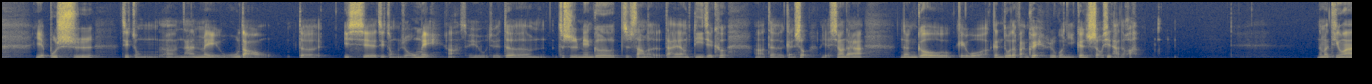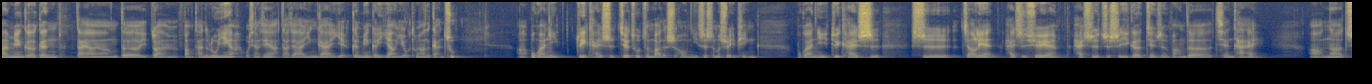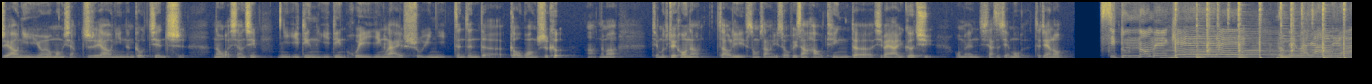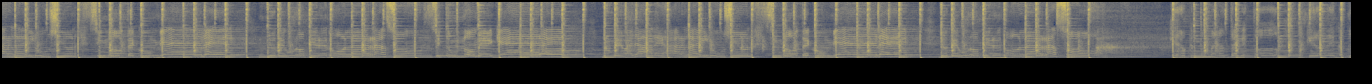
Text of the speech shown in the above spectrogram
也不失这种呃南美舞蹈的。一些这种柔美啊，所以我觉得这是面哥只上了大洋第一节课啊的感受，也希望大家能够给我更多的反馈。如果你更熟悉他的话，那么听完面哥跟大洋的一段访谈的录音啊，我相信啊，大家应该也跟面哥一样有同样的感触啊。不管你最开始接触尊巴的时候你是什么水平，不管你最开始。是教练还是学员，还是只是一个健身房的前台啊？那只要你拥有梦想，只要你能够坚持，那我相信你一定一定会迎来属于你真正的高光时刻啊！那么节目的最后呢，照例送上一首非常好听的西班牙语歌曲，我们下次节目再见喽。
